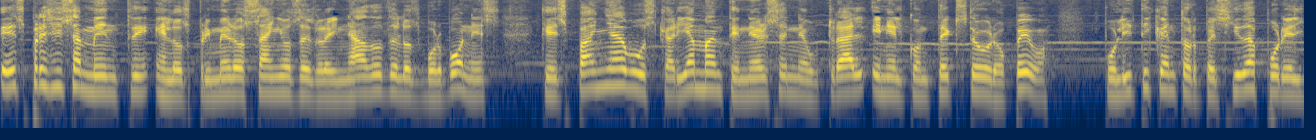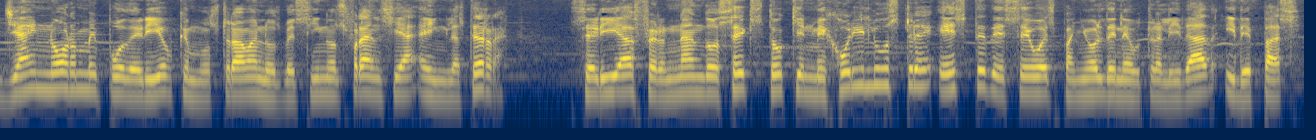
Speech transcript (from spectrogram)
Es precisamente en los primeros años del reinado de los Borbones que España buscaría mantenerse neutral en el contexto europeo, política entorpecida por el ya enorme poderío que mostraban los vecinos Francia e Inglaterra, Sería Fernando VI quien mejor ilustre este deseo español de neutralidad y de paz.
